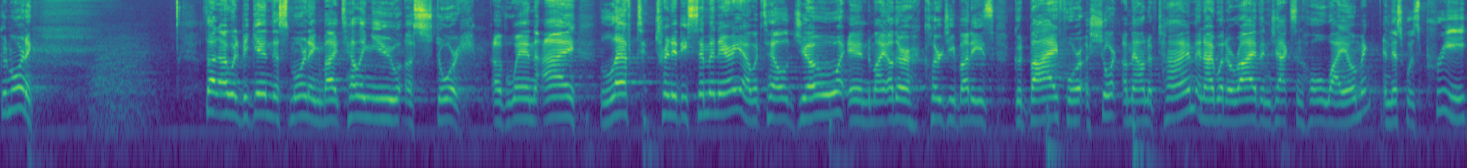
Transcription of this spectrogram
Good morning. I Thought I would begin this morning by telling you a story of when I left Trinity Seminary. I would tell Joe and my other clergy buddies goodbye for a short amount of time, and I would arrive in Jackson Hole, Wyoming. And this was pre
